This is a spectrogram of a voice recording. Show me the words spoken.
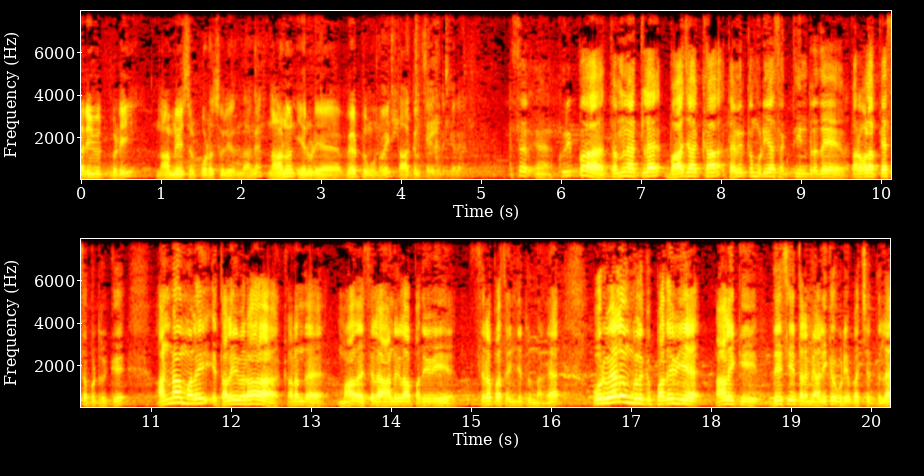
அறிவிப்படி நாமினேஷன் போட சொல்லியிருந்தாங்க. நானும் என்னுடைய வேட்புமனுவை தாக்கல் செய்திருக்கிறேன். சார் குறிப்பா தமிழ்நாட்டில் பாஜக தவிர்க்க முடியாத சக்தின்றது பரவலாக பேசப்பட்டிருக்கு. அண்ணாமலை தலைவரா கடந்த மாத சில ஆண்டுகளா பதவி சிறப்பாக செஞ்சுட்டு இருந்தாங்க. ஒருவேளை உங்களுக்கு பதவியை நாளைக்கு தேசிய தலைமை அளிக்கக்கூடிய பட்சத்தில்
